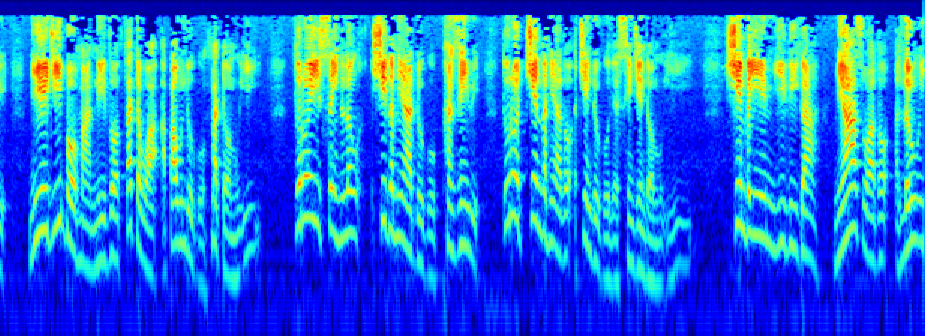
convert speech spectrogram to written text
၍မြေကြီးပေါ်မှနေသောတတ္တဝါအပေါင်းတို့ကိုမှတ်တော်မူ၏။သူတို့၏စိတ်နှလုံးရှိသမျှတို့ကိုဖန်ဆင်း၍သူတို့ကျင့်သမျှသောအကျင့်တို့ကိုလည်းဆင်ခြင်တော်မူ၏။ရှင်ဘရင်မြည်သည်ကများစွာသောအလုံးအ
